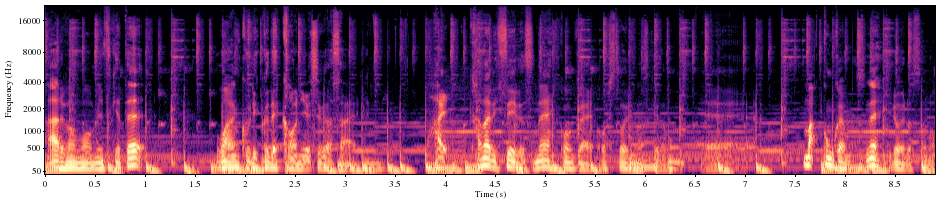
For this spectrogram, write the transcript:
アルバムを見つけて、ワンクリックで購入してください。はい、かなりセールですね、今回押しておりますけども、えー、まあ、今回もですね、いろいろその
